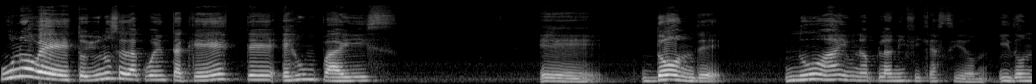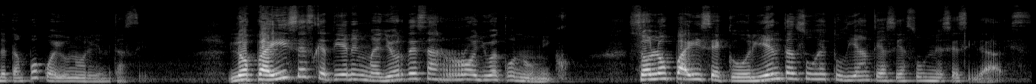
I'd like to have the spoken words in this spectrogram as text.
uno ve esto y uno se da cuenta que este es un país eh, donde no hay una planificación y donde tampoco hay una orientación. Los países que tienen mayor desarrollo económico son los países que orientan sus estudiantes hacia sus necesidades.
